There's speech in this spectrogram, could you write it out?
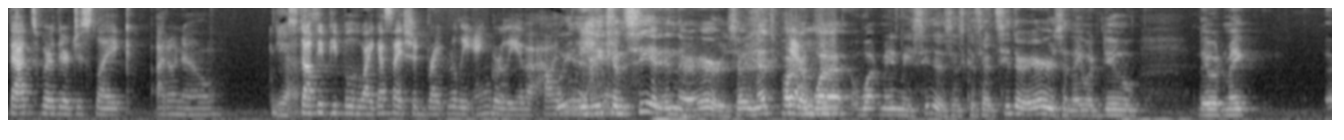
that's where they're just like, I don't know, Yes. stuffy people who I guess I should write really angrily about how Well, yeah, believe you things. can see it in their errors, and that's part Yeah. of what I, what made me see this is because I'd see their errors, and they would do, they would make, uh,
